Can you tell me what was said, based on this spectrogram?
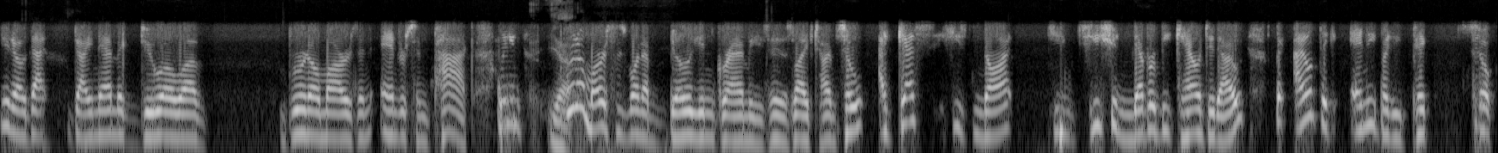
you know that dynamic duo of Bruno Mars and Anderson .Paak. I mean, yeah. Bruno Mars has won a billion Grammys in his lifetime, so I guess he's not. He he should never be counted out. But I don't think anybody picked Silk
